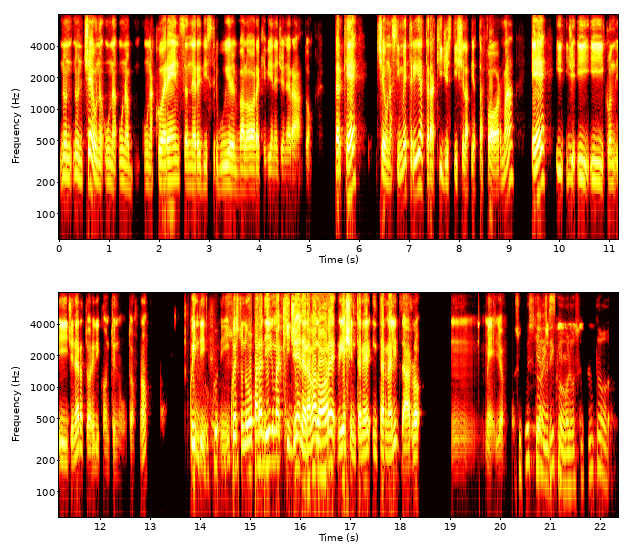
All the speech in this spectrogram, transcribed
non, non c'è una, una, una, una, coerenza nel ridistribuire il valore che viene generato, perché c'è una simmetria tra chi gestisce la piattaforma e i, i, i, i generatori di contenuto. No? Quindi in questo nuovo paradigma chi genera valore riesce a inter- internalizzarlo mh, mm, meglio. Su questo Enrico volevo soltanto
